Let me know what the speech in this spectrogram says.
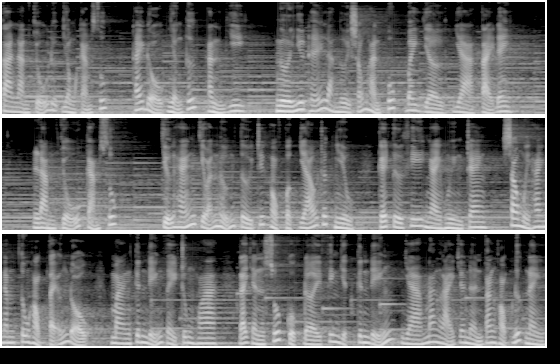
Ta làm chủ được dòng cảm xúc, thái độ, nhận thức, hành vi. Người như thế là người sống hạnh phúc bây giờ và tại đây. Làm chủ cảm xúc. Chữ hán chịu ảnh hưởng từ triết học phật giáo rất nhiều. Kể từ khi ngài huyền trang sau 12 năm tu học tại ấn độ, mang kinh điển về trung hoa đã dành suốt cuộc đời phiên dịch kinh điển và mang lại cho nền văn học nước này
